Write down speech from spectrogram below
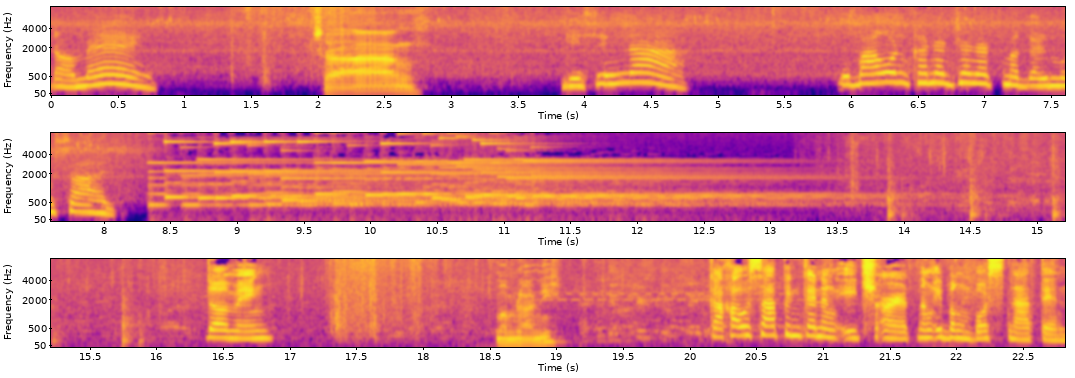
Domeng, Saang? gising na. Ubangon ka na dyan at mag-almusal. Domeng, Ma'am Lani? kakausapin ka ng HR at ng ibang boss natin.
